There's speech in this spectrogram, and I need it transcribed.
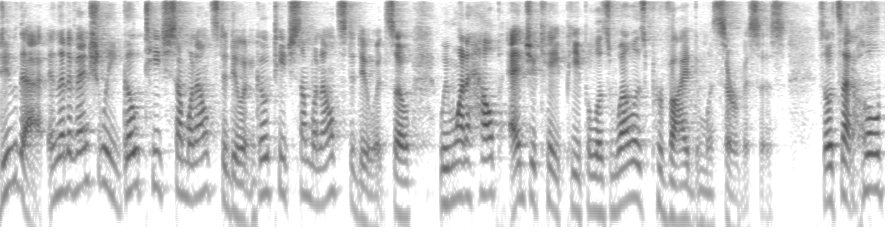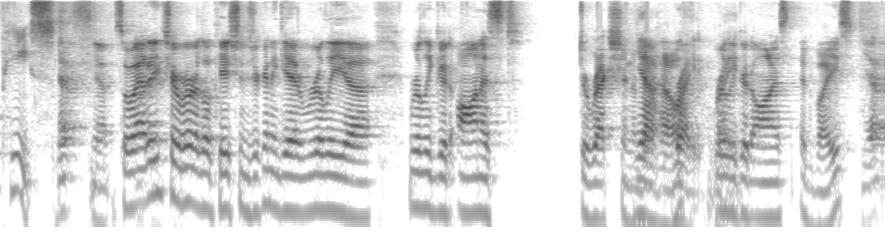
do that. And then eventually go teach someone else to do it and go teach someone else to do it. So we want to help educate people as well as provide them with services. So it's that whole piece. Yeah. Yeah. So at each of our locations, you're going to get really, uh, really good, honest direction about Yeah, health. right, Really right. good, honest advice. Yeah.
